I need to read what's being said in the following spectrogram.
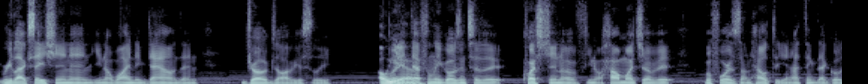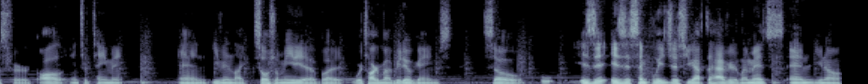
relaxation and you know winding down than drugs obviously oh but yeah. it definitely goes into the question of you know how much of it before it's unhealthy and i think that goes for all entertainment and even like social media but we're talking about video games so is it is it simply just you have to have your limits and you know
